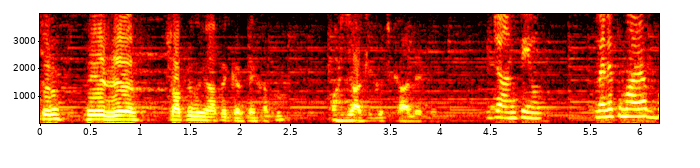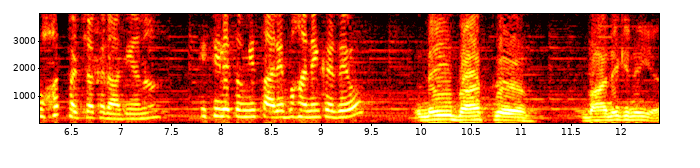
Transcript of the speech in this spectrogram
चलो फिर शॉपिंग यहाँ पे करते हैं खत्म और जाके कुछ खा लेते हैं। जानती हूँ। मैंने तुम्हारा बहुत खर्चा करा दिया ना। इसीलिए तुम ये सारे बहाने कर रहे हो। नहीं बात बहाने की नहीं है।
